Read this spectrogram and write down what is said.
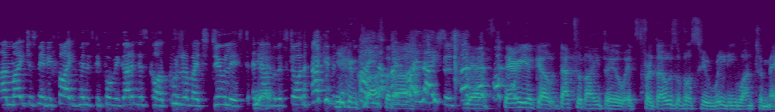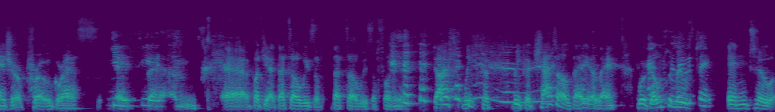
I might just maybe five minutes before we got in this call put it on my to-do list, and now that it's done, I can You can cross highlight, it off. I highlight it. yes, there you go. That's what I do. It's for those of us who really want to measure progress. Yes, It's, yes. Um, uh, but yeah, that's always a that's always a funny. Gosh, we could we could chat all day, Elaine. We're going to move into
